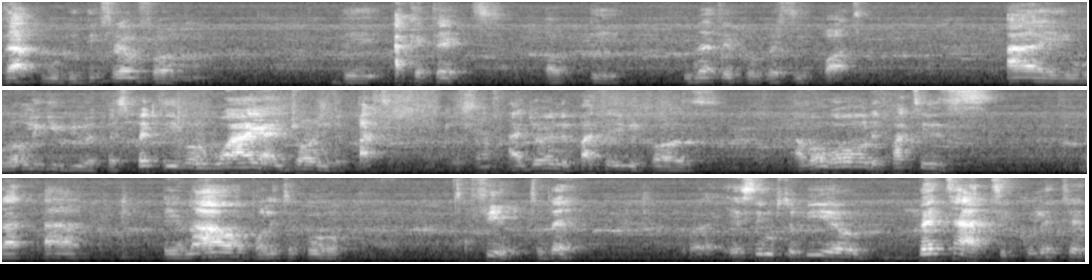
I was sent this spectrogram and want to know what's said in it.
that will be different from the architect of the United Progressive Party. I will only give you a perspective on why I joined the party. Okay, sir. I joined the party because among all the parties that are in our political field today, it seems to be a better articulated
